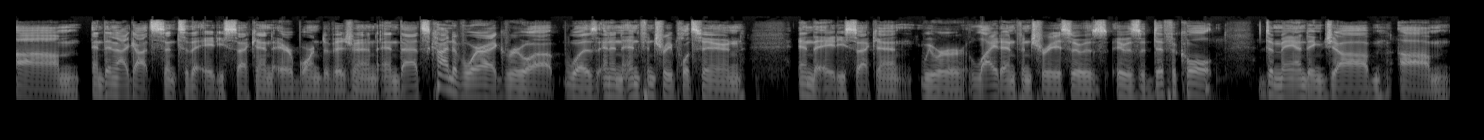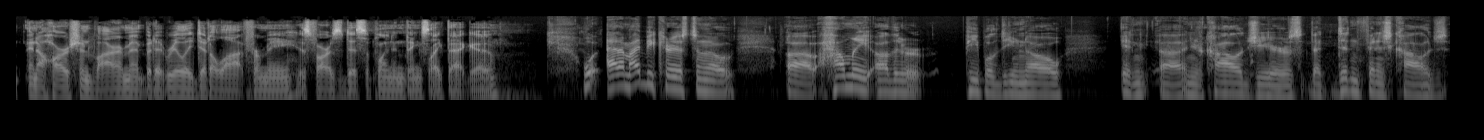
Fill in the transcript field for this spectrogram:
um, and then I got sent to the 82nd Airborne Division, and that's kind of where I grew up. Was in an infantry platoon in the 82nd. We were light infantry, so it was it was a difficult, demanding job um, in a harsh environment, but it really did a lot for me as far as discipline and things like that go. Well, Adam, I'd be curious to know uh, how many other people do you know in uh, in your college years that didn't finish college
